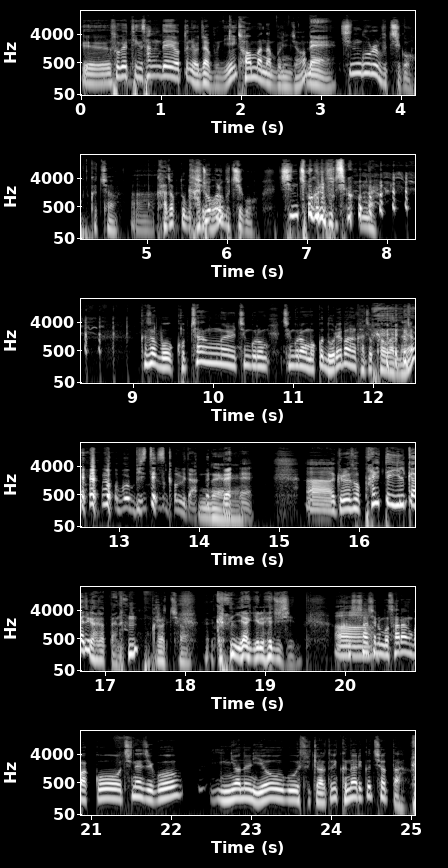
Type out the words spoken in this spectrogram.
그 소개팅 상대였던 여자분이 처음 만난 분이죠. 네 친구를 붙이고 그렇죠. 아, 가족도 붙이고. 가족을 붙이고 친척을 붙이고 네. 그래서 뭐 곱창을 친구로 친구랑 먹고 노래방을 가족하고 갔나요? 뭐, 뭐 비슷했을 겁니다. 네. 아 그래서 8대 1까지 가셨다는 그렇죠. 그런 이야기를 해주신. 아, 사실은 뭐 사랑받고 친해지고 인연을 이어오고 있을 줄 알았더니 그날이 끝이었다.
